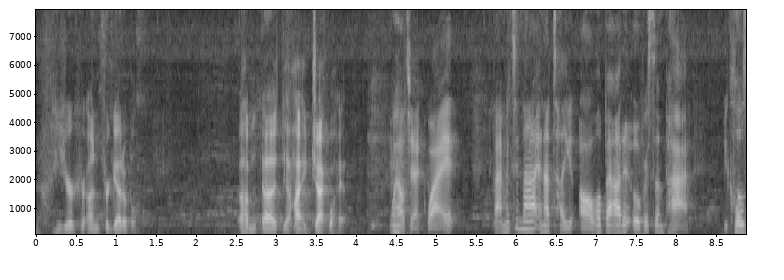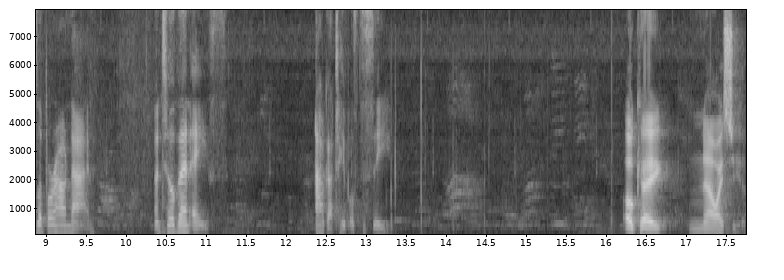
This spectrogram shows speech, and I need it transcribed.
You're unforgettable. Um, uh, hi, Jack Wyatt. Well, Jack Wyatt, find me tonight and I'll tell you all about it over some pie. We close up around nine. Until then, Ace, I've got tables to see. Okay, now I see it.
